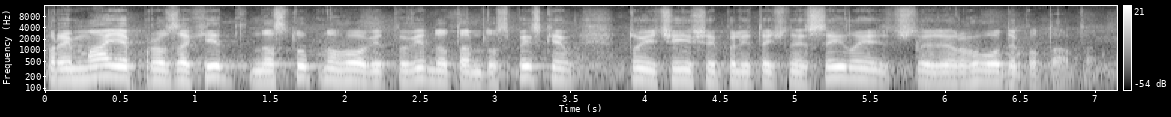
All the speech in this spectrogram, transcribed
приймає про захід наступного відповідно там до списків тої чи іншої політичної сили чергового депутата.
